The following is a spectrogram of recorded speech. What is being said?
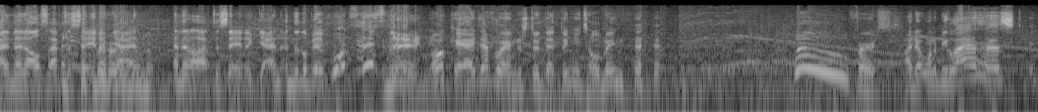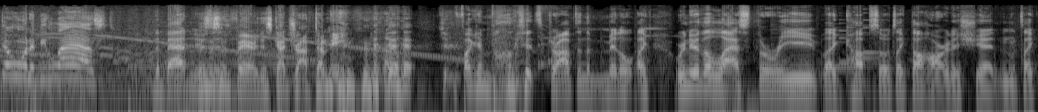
and then I'll have to say it again, and then I'll have to say it again, and then they'll be like, what's this thing? Okay, I definitely understood that thing you told me. Woo! First. I don't want to be last. I don't want to be last. The bad news This is isn't fair. This got dropped on me. fucking ball gets dropped in the middle. Like, we're near the last three, like, cups, so it's like the hardest shit, and it's like,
